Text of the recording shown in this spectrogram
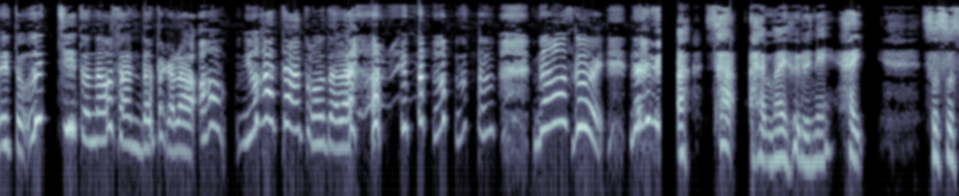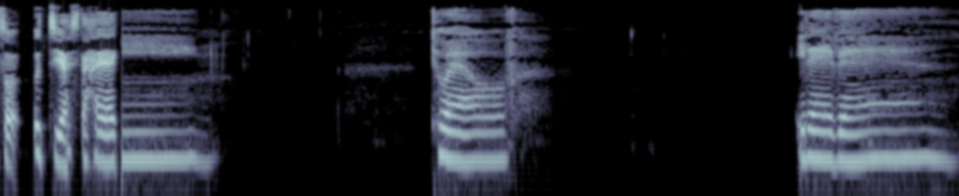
えっと、うっちーとなおさんだったから、あ、よかったと思ったら、あれ、なおすごい。なんか、はい、前振ね。はい。そうそうそう。うち明日早い。12 11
